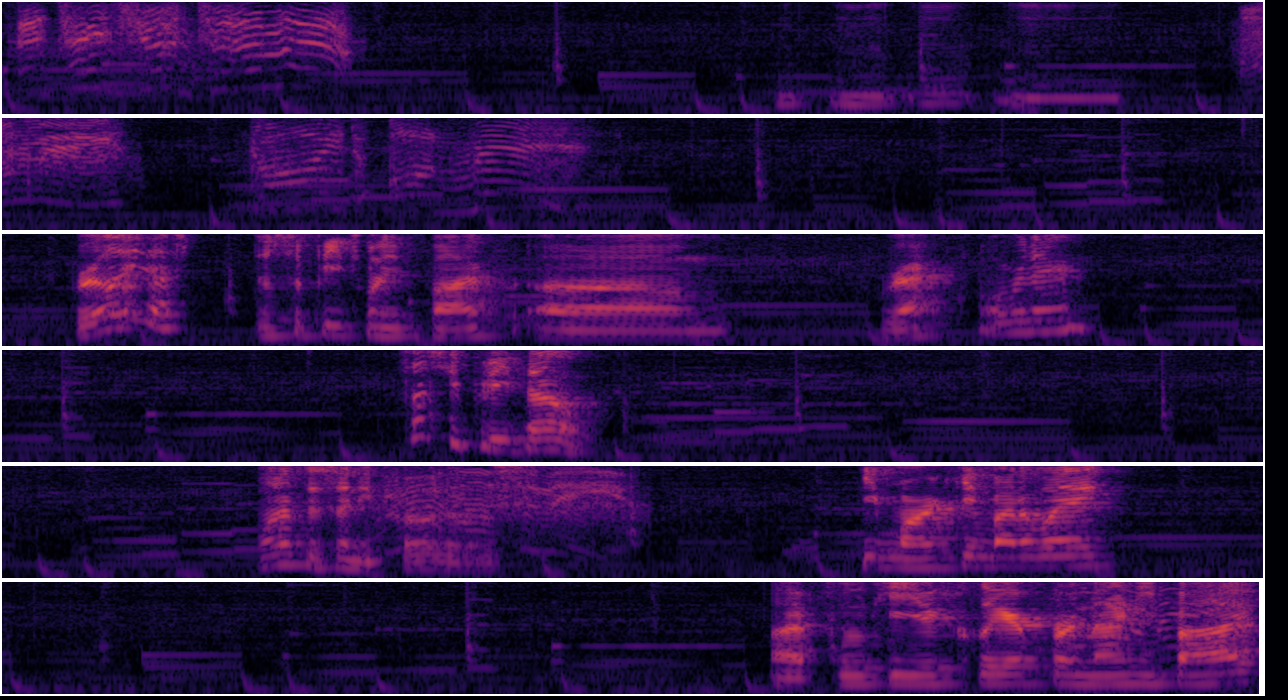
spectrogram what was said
Attention to the map. Really? That's that's a P25 um wreck over there? It's actually pretty dope. I wonder if there's any photos. Keep marking by the way. Alright, Fluky, you're clear for 95.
